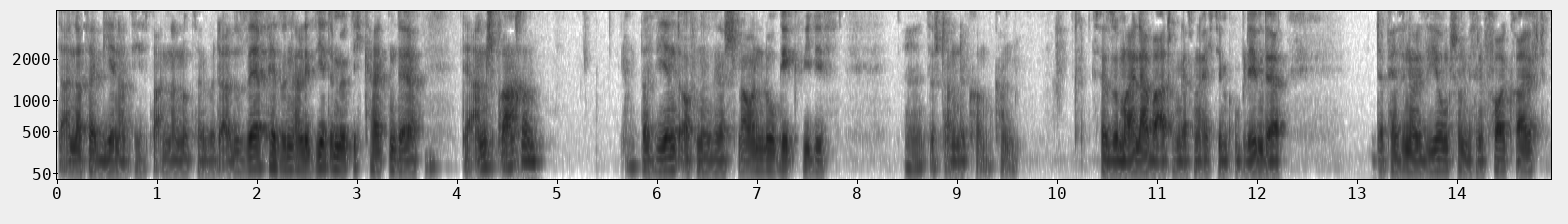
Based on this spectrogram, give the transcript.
da anders agieren, als ich es bei anderen Nutzern würde. Also sehr personalisierte Möglichkeiten der, der Ansprache, basierend auf einer sehr schlauen Logik, wie dies äh, zustande kommen kann. Das wäre so meine Erwartung, dass man eigentlich dem Problem der der Personalisierung schon ein bisschen vorgreift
